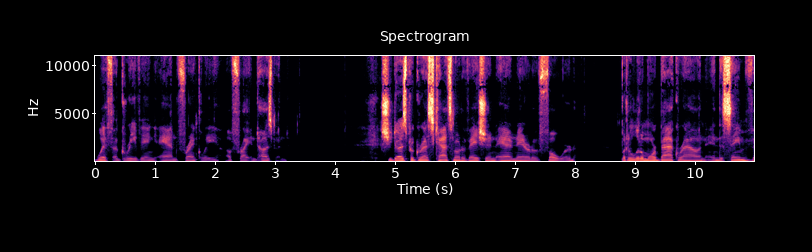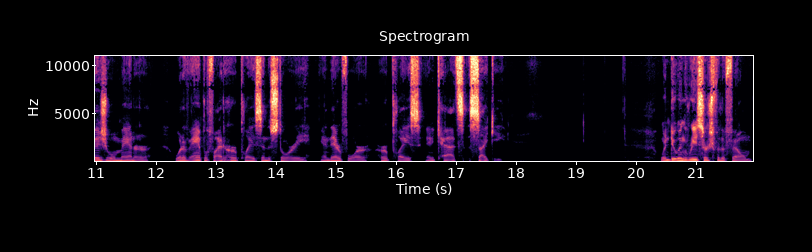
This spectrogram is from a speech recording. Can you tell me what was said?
with a grieving and, frankly, a frightened husband. She does progress Cat's motivation and narrative forward, but a little more background in the same visual manner would have amplified her place in the story and therefore her place in Cat's psyche. When doing research for the film,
